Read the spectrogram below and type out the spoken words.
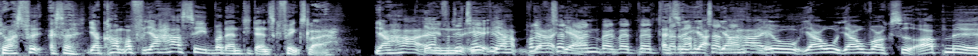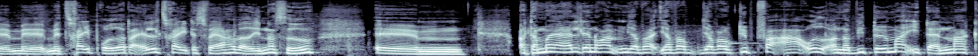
det er også for, altså, jeg, kommer, jeg har set, hvordan de danske fængsler er. Jeg har Ja, en, for det talte vi jeg-. Prøv lige at fortælle, ja. hvordan- hvad, hvad, hvad, hvad Altså, det var, du jeg, jeg, har jo, jeg, er jo, jeg er jo vokset op med, med, med tre brødre, der alle tre desværre har været inde og sidde. Øhm, og der må jeg alt indrømme, jeg var, jeg, var, jeg var jo dybt forarvet, og når vi dømmer i Danmark,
